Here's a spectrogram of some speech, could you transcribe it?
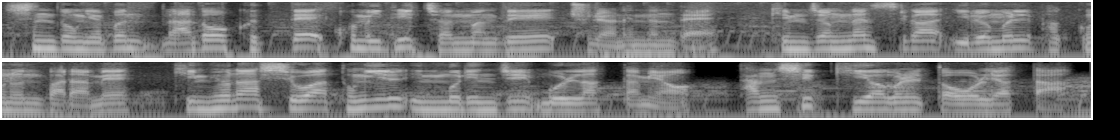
신동엽은 나도 그때 코미디 전망대에 출연했는데 김정란 씨가 이름을 바꾸는 바람에 김효나 씨와 동일 인물인지 몰랐다며 당시 기억을 떠올렸다.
